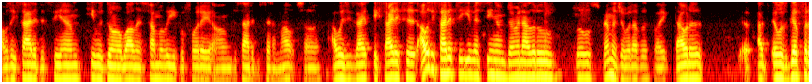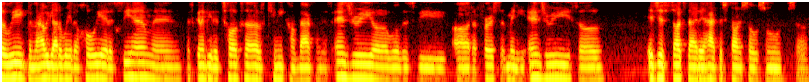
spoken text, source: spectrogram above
I was excited to see him. He was doing well in summer league before they um decided to set him out. So I was excited excited to I was excited to even see him during that little little scrimmage or whatever. Like that would have it was good for the league, but now we got to wait a whole year to see him, and it's going to be the talks of can he come back from this injury, or will this be uh, the first of many injuries? So it just sucks that it had to start so soon. So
